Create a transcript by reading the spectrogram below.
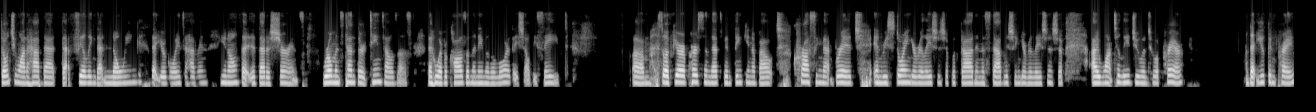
don't you want to have that that feeling that knowing that you're going to heaven you know that that assurance? Romans 10:13 tells us that whoever calls on the name of the lord they shall be saved um, so if you're a person that's been thinking about crossing that bridge and restoring your relationship with God and establishing your relationship, I want to lead you into a prayer that you can pray,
